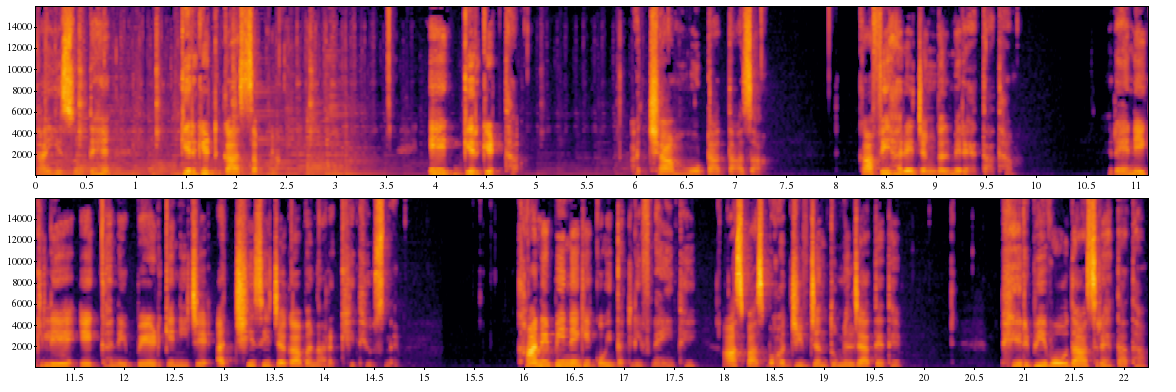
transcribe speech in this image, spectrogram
आइए सुनते हैं गिरगिट का सपना। एक गिरगिट था। अच्छा मोटा, ताज़ा। काफ़ी हरे जंगल में रहता था। रहने के लिए एक घने पेड़ के नीचे अच्छी सी जगह बना रखी थी उसने। खाने पीने की कोई तकलीफ़ नहीं थी। आसपास बहुत जीव जंतु मिल जाते थे। फिर भी वो उदास रहता था।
